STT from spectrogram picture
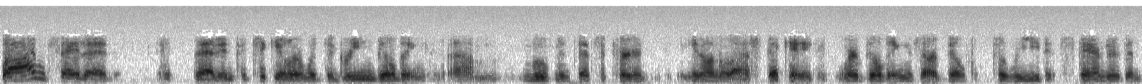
Well, I would say that that in particular with the green building um, movement that's occurred you know, in the last decade, where buildings are built to LEED standard and,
